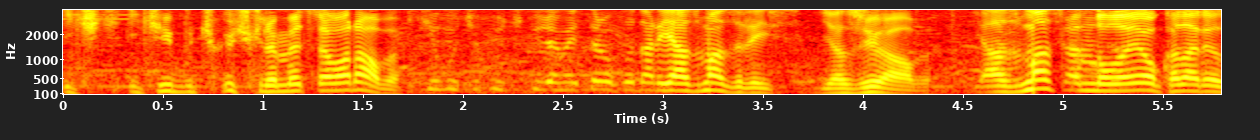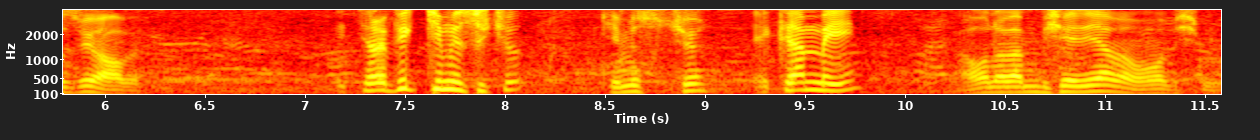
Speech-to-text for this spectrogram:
2,5-3 kilometre var abi. 2,5-3 kilometre o kadar yazmaz reis. Yazıyor abi. Yazmaz. Sen dolayı o kadar yazıyor abi. E, trafik kimin suçu? Kimin suçu? Ekrem Bey'in. Ya ona ben bir şey diyemem abi şimdi.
